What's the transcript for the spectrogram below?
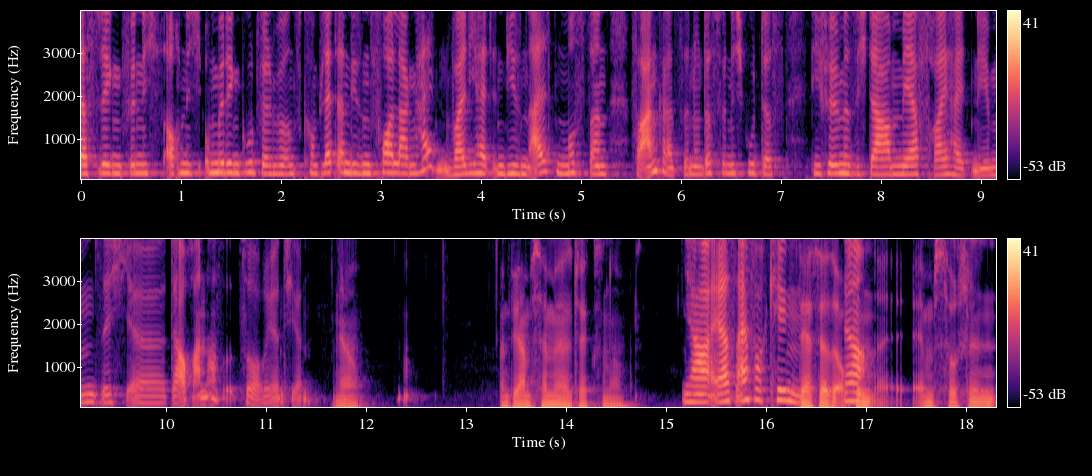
Deswegen finde ich es auch nicht unbedingt gut, wenn wir uns komplett an diesen Vorlagen halten, weil die halt in diesen alten Mustern verankert sind. Und das finde ich gut, dass die Filme sich da mehr Freiheit nehmen, sich äh, da auch anders zu orientieren. Ja. ja. Und wir haben Samuel Jackson. Ne? Ja, er ist einfach King. Der ist ja auch ja. so ein, äh, im Social,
